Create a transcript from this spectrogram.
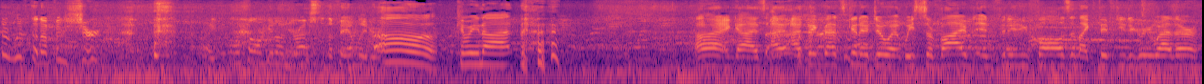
They're lifting up his shirt. Like, let's all get undressed in the family room. Oh, can we not? All right, guys, I, I think that's gonna do it. We survived Infinity Falls in like 50 degree weather,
